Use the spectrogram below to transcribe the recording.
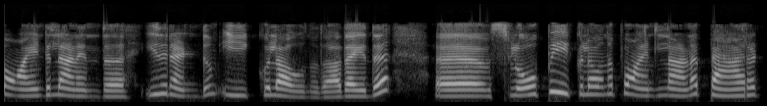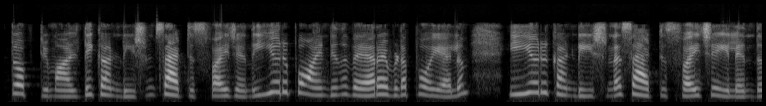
പോയിന്റിലാണ് എന്ത്? ഇത് രണ്ടും ഈക്വൽ ആവുന്നത്. അതായത് സ്ലോപ്പ് ഈക്വൽ ആവുന്ന പോയിന്റിലാണ് പാരറ്റ് ഒപ്റ്റിമാലിറ്റി കണ്ടീഷൻ സാറ്റിസ്ഫൈ ചെയ്യുന്നത്. ഈ ഒരു പോയിന്റിൽ നിന്ന് വേറെ എവിടെ പോയാലും ഈ ഒരു കണ്ടീഷനെ സാറ്റിസ്ഫൈ ചെയ്യില്ല. എന്ത്?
